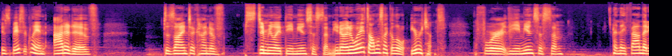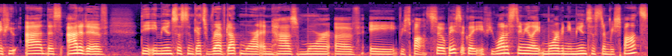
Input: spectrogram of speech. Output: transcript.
is basically an additive designed to kind of stimulate the immune system. You know, in a way, it's almost like a little irritant for the immune system. And they found that if you add this additive, the immune system gets revved up more and has more of a response. So basically, if you want to stimulate more of an immune system response,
